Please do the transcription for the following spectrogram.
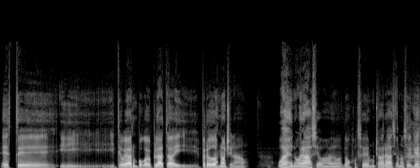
Este, y, y te voy a dar un poco de plata, y, pero dos noches nada más. Bueno, gracias, don don José, muchas gracias, no sé qué.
